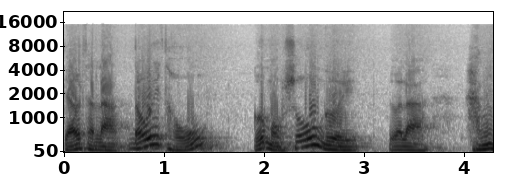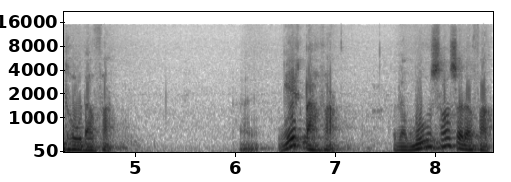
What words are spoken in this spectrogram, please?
trở thành là đối thủ của một số người gọi là hận thù đạo Phật. Ghét đạo Phật là muốn xóa sổ đạo Phật.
